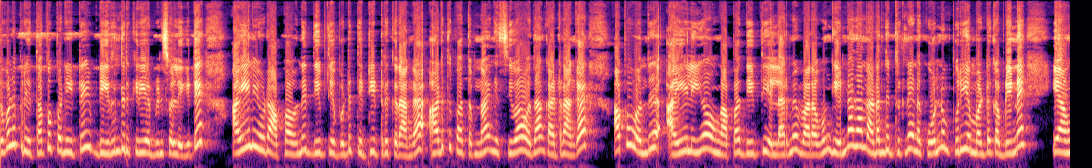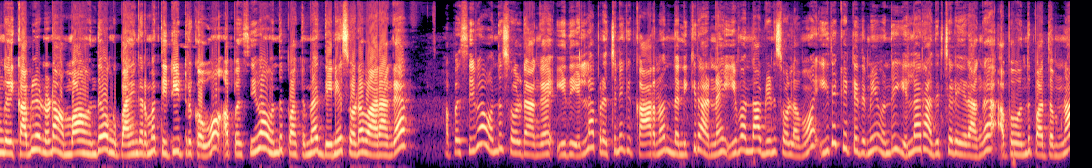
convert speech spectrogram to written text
எவ்வளோ பெரிய தப்பு பண்ணிட்டு இப்படி இருந்திருக்கிறீ? அப்படின்னு சொல்லிக்கிட்டு அயலியோட அப்பா வந்து தீப்தியை போட்டு திட்டிட்டு இருக்கிறாங்க. அடுத்து பார்த்தோம்னா இங்கே சிவாவை தான் காட்டுறாங்க. அப்போ வந்து அயலியும் அவங்க அப்பா தீப்தி எல்லாருமே வரவும் இங்கே என்னதான் நடந்துட்டு இருக்குன்னு எனக்கு ஒன்றும் புரிய மாட்டுக்கு அப்படின்னு அவங்க கபிலனோட அம்மா வந்து அவங்க பயங்கரமாக திட்டிகிட்டு இருக்கவும் அப்போ சிவா வந்து பார்த்தோம்னா தினேஷோட வராங்க. அப்போ சிவா வந்து சொல்கிறாங்க இது எல்லா பிரச்சனைக்கு காரணம் இந்த நிற்கிற அண்ணன் இவன் தான் அப்படின்னு சொல்லவும் இதை கெட்டதுமே வந்து எல்லாரும் அதிர்ச்சி அடைகிறாங்க அப்போ வந்து பார்த்தோம்னா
